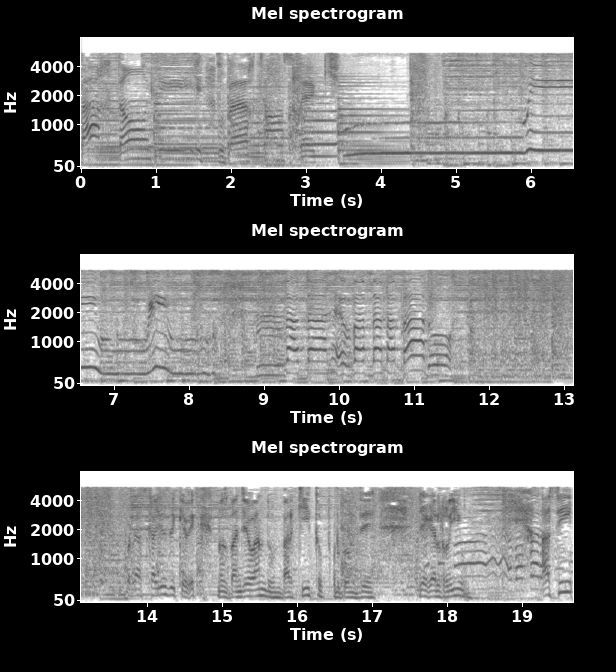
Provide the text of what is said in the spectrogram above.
partant gris ou partant sec. Por las calles de Quebec nos van llevando un barquito por donde llega el río. Así,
